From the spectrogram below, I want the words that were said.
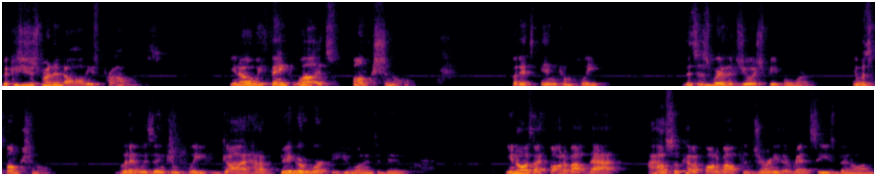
Because you just run into all these problems. You know, we think, well, it's functional, but it's incomplete. This is where the Jewish people were. It was functional, but it was incomplete. God had a bigger work that he wanted to do. You know, as I thought about that, I also kind of thought about the journey that Red Sea's been on.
